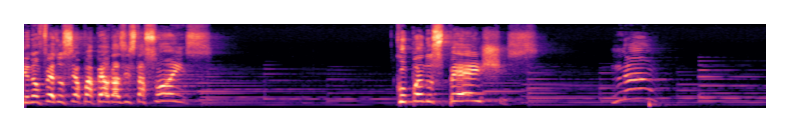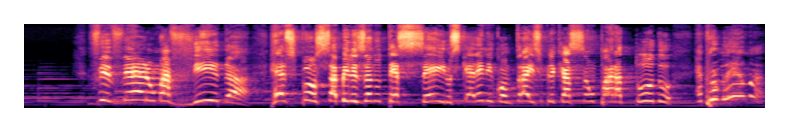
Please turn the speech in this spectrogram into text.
que não fez o seu papel das estações, culpando os peixes. Não. Viver uma vida responsabilizando terceiros, querendo encontrar explicação para tudo, é problema.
